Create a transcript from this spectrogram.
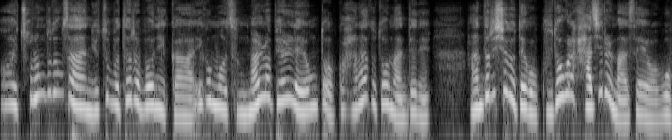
어, 초롱부동산 유튜브 들어보니까 이거 뭐 정말로 별 내용도 없고 하나도 도움 안 되네. 안 들으셔도 되고 구독을 하지를 마세요. 뭐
